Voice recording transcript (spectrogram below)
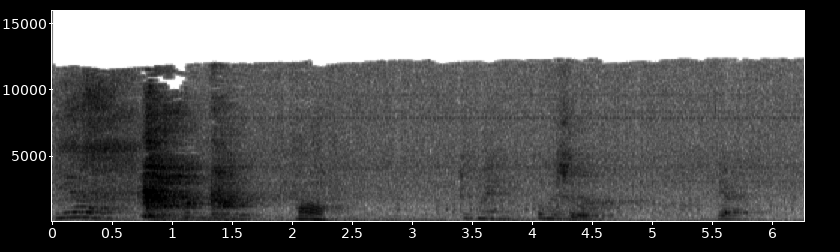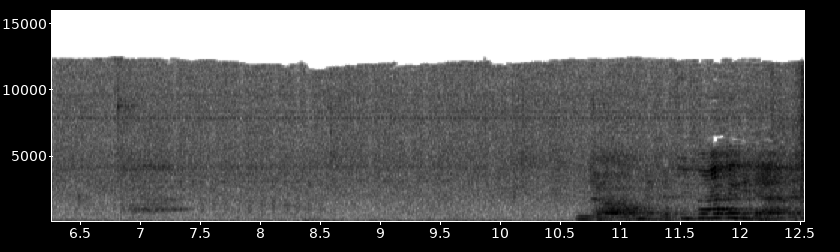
Ja. Doe maar. Kom maar zo. Ja. Nou, dat hebt u vaker gedaan, hè?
